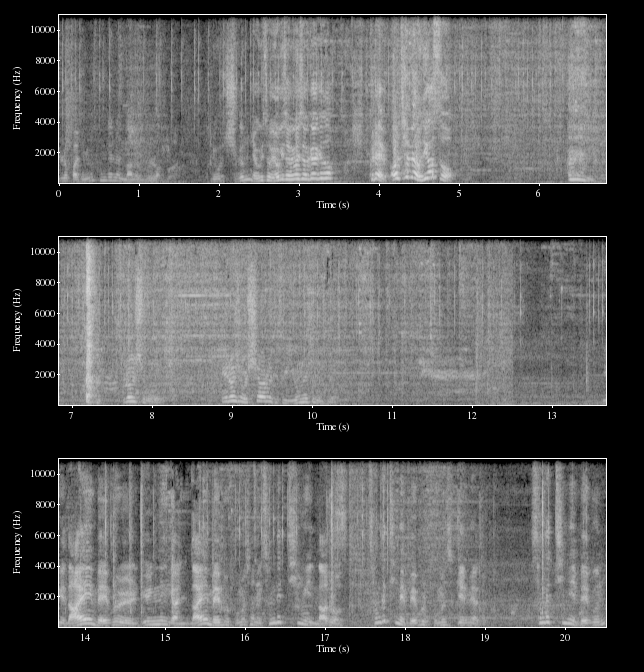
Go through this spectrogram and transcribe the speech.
일로 빠지면 상대는 나를 몰라. 그리고 지금 여기서 여기서 여기서 여기서 그래. 어 탑이 어디 갔어? 이런 식으로 이런 식으로 시야를 계속 이용해주면 돼요. 이게 나의 맵을 읽는 게 아니 나의 맵을 보면서는 상대 팀이 나를 어, 상대 팀의 맵을 보면서 게임해야 돼. 상대 팀의 맵은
